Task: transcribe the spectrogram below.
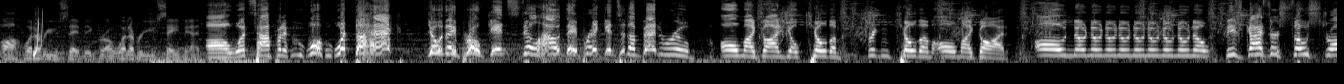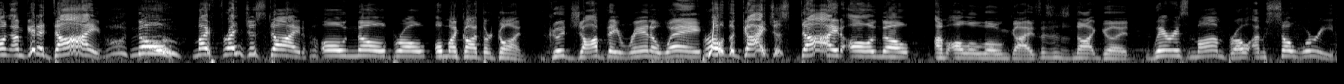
Oh, whatever you say, big bro. Whatever you say, man. Oh, what's happening? Whoa, what the heck? Yo, they broke in still. How'd they break into the bedroom? Oh my god, yo, kill them. Freaking kill them. Oh my god. Oh, no, no, no, no, no, no, no, no, no. These guys are so strong. I'm gonna die. No, my friend just died. Oh no, bro. Oh my god, they're gone. Good job they ran away. Bro, the guy just died. Oh, no. I'm all alone, guys. This is not good. Where is mom, bro? I'm so worried.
